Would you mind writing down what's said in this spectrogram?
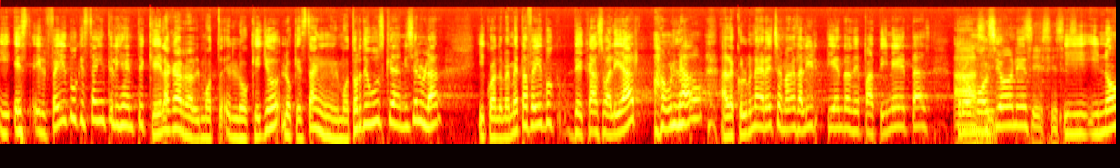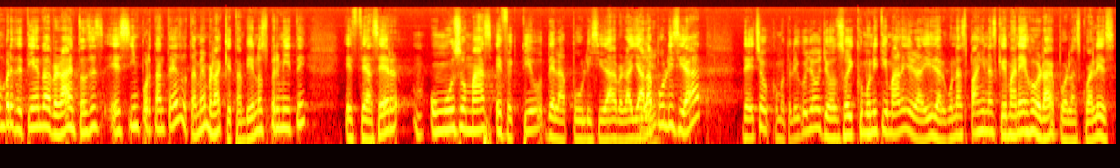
y es- el Facebook es tan inteligente que él agarra el moto- lo que yo, lo que está en el motor de búsqueda de mi celular y cuando me meta a Facebook de casualidad a un lado, a la columna derecha me van a salir tiendas de patinetas, Ah, promociones sí. Sí, sí, y, y nombres de tiendas, ¿verdad? Entonces es importante eso también, ¿verdad? Que también nos permite este, hacer un uso más efectivo de la publicidad, ¿verdad? Ya la publicidad, de hecho, como te lo digo yo, yo soy community manager ahí de algunas páginas que manejo, ¿verdad? Por las cuales,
